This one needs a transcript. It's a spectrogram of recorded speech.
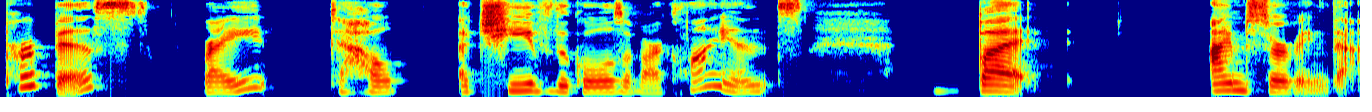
purpose, right? To help achieve the goals of our clients. But I'm serving them,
